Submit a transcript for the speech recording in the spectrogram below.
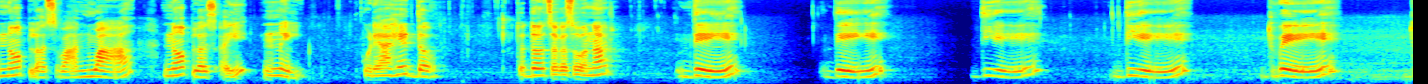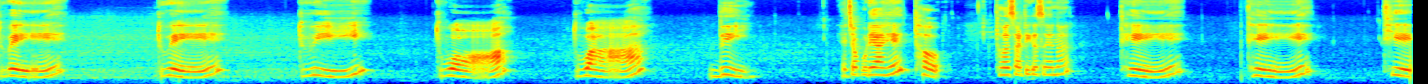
न प्लस वन वा न प्लस ऐ नई पुढे आहे द. तर दचं कसं होणार? दे दे द्ये द्ये द्वे द्वे द्वे द्वि त्वा त्वा द्वि ह्याच्या पुढे आहे थ. थसाठी कसं येणार? थे थे थ्ये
